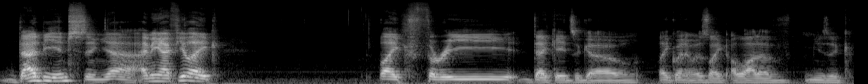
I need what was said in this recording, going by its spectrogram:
That'd be interesting, yeah. I mean, I feel like like three decades ago, like when it was like a lot of music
